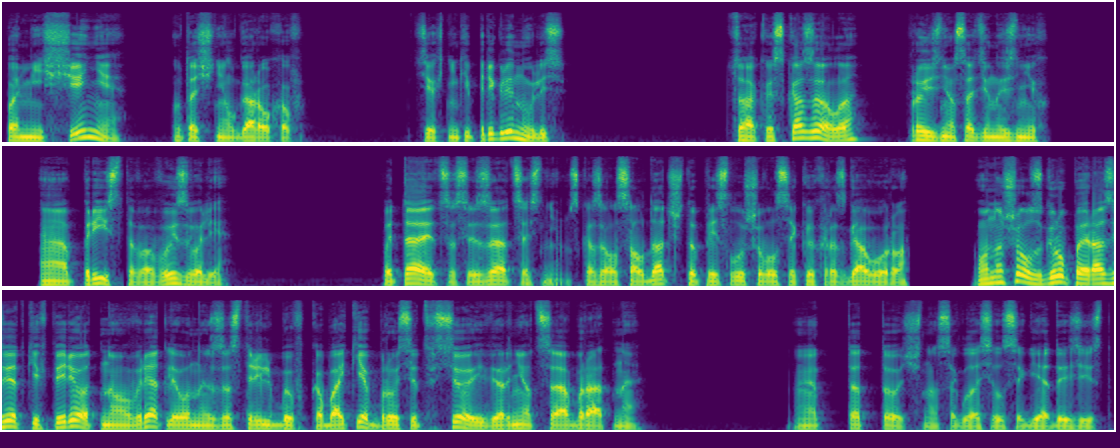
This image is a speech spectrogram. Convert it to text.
помещение?» — уточнил Горохов. Техники переглянулись. «Так и сказала», — произнес один из них. «А пристава вызвали?» «Пытаются связаться с ним», — сказал солдат, что прислушивался к их разговору. Он ушел с группой разведки вперед, но вряд ли он из-за стрельбы в кабаке бросит все и вернется обратно. «Это точно», — согласился геодезист.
